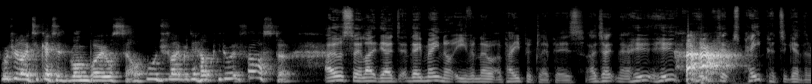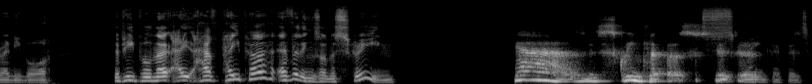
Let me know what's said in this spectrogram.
Would you like to get it wrong by yourself, or would you like me to help you do it faster?" I also like the idea. They may not even know what a paperclip is. I don't know who who, who clips paper together anymore. Do people know eh, have paper? Everything's on a screen. Yeah, screen clippers. Screen clippers.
